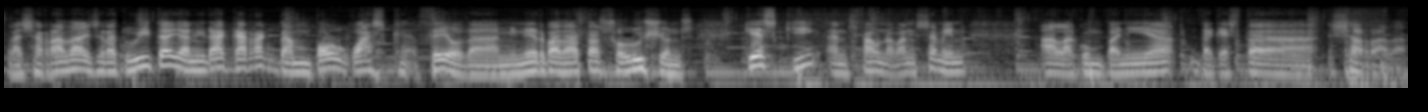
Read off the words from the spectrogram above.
La xerrada és gratuïta i anirà a càrrec d'en Pol Guasc, CEO de Minerva Data Solutions, que és qui ens fa un avançament a la companyia d'aquesta xerrada.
